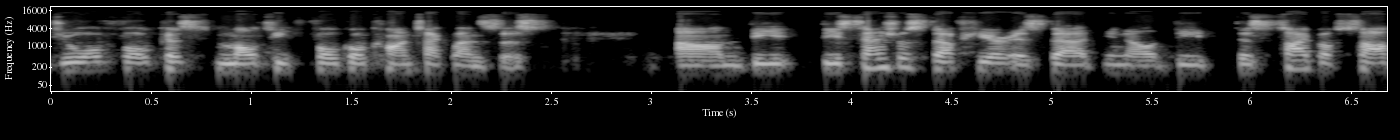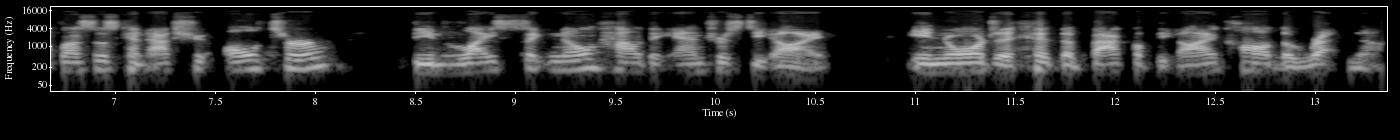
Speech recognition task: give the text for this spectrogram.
dual focus multifocal contact lenses. Um, the, the essential stuff here is that, you know, the, this type of soft lenses can actually alter the light signal, how they enters the eye in order to hit the back of the eye called the retina.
